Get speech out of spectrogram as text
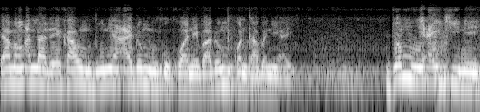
Daman Allah da ya kawo mu duniya ai don mu kokowa ne ba don mu kwanta ba ne ai. Don mu yi aiki ne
